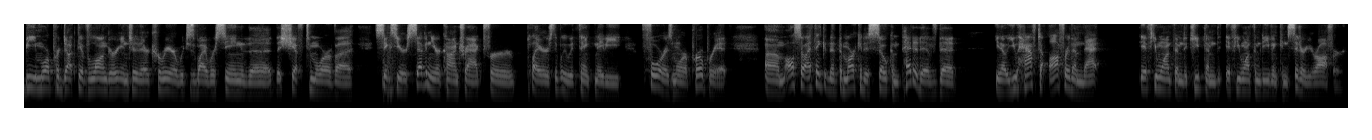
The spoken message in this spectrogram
be more productive longer into their career, which is why we're seeing the the shift to more of a six year, seven year contract for players that we would think maybe four is more appropriate. Um, also, I think that the market is so competitive that you know you have to offer them that if you want them to keep them, if you want them to even consider your offer.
